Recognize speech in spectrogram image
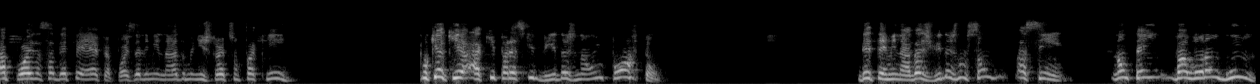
após essa DPF, após eliminar do ministro Edson Fachin. Porque aqui, aqui parece que vidas não importam. Determinadas vidas não são assim, não tem valor algum,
